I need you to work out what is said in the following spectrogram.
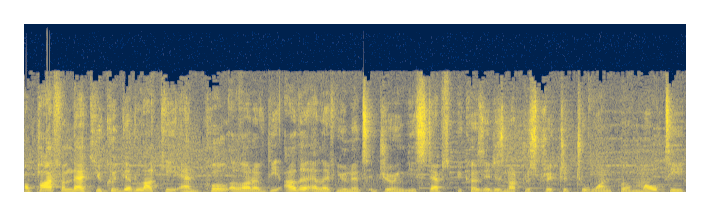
Apart from that, you could get lucky and pull a lot of the other LF units during these steps because it is not restricted to one per multi.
